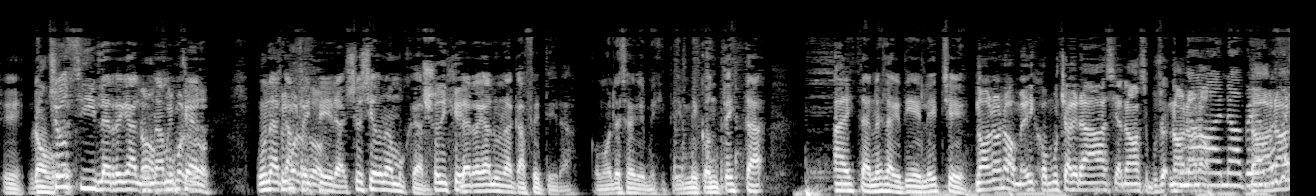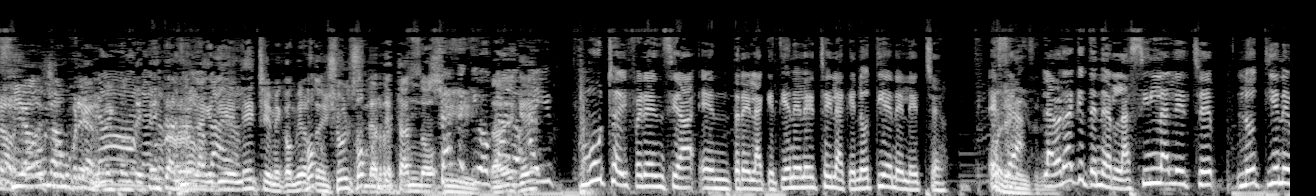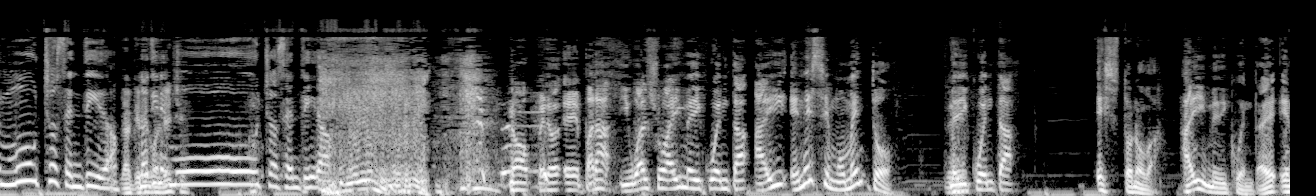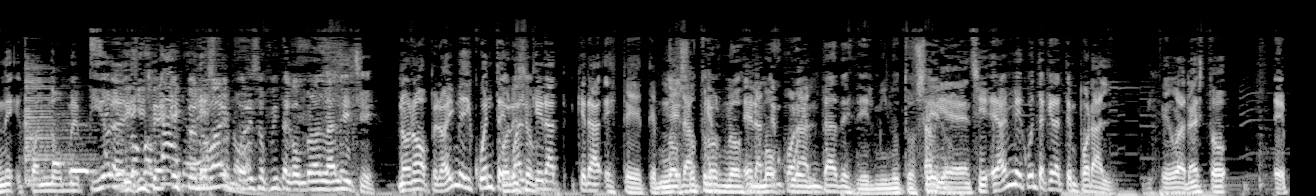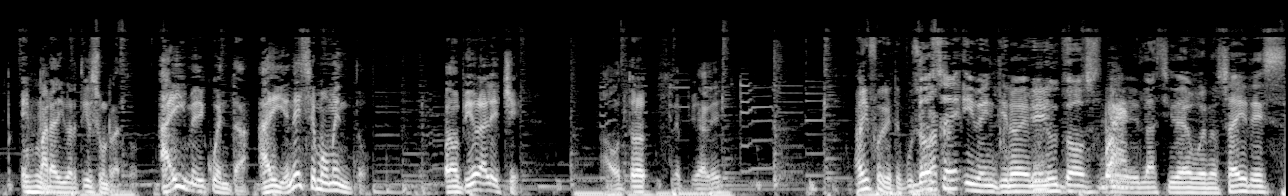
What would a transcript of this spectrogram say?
Sí, no, Yo eh, sí le regalo No, a una mujer. Una Fuimos cafetera. Yo sí a una mujer. Yo dije- Le regalo una cafetera, como esa que me dijiste. Y me contesta, ah, esta no es la que tiene leche. No, no, no, me dijo muchas gracias, no, se puso. No, no, no. No, no, pero no, no, no, Si a una mujer No, me no, esta no, no, es la que no. tiene leche, me convierto en Jules vos respondo... Estás Sí. equivocado. Hay mucha diferencia entre la que tiene leche y la que no tiene leche. ¿Cuál O la sea, diferencia? la verdad que tenerla sin la leche no tiene mucho sentido. ¿La que No tiene leche? mucho sentido. No, pero eh, pará, igual yo ahí me di cuenta, ahí, en ese momento, me di cuenta, esto no va. Ahí me di cuenta, ¿eh? En- cuando me pidió la poco Dijiste, esto no va y no por eso fuiste a comprar la leche. No, no, pero ahí me di cuenta Por igual eso- que era, que era, este, tem- era- Nosotros que nos era dimos temporal. cuenta desde el minuto Está cero. bien, sí. A mí me di cuenta que era temporal. Dije, bueno, esto eh, es para divertirse un rato. Ahí me di cuenta, ahí, en ese momento, cuando pidió la leche, a otro le pidió la leche. Ahí fue que te puso 12 vaca. y 29 Eh, minutos de la ciudad de Buenos Aires.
